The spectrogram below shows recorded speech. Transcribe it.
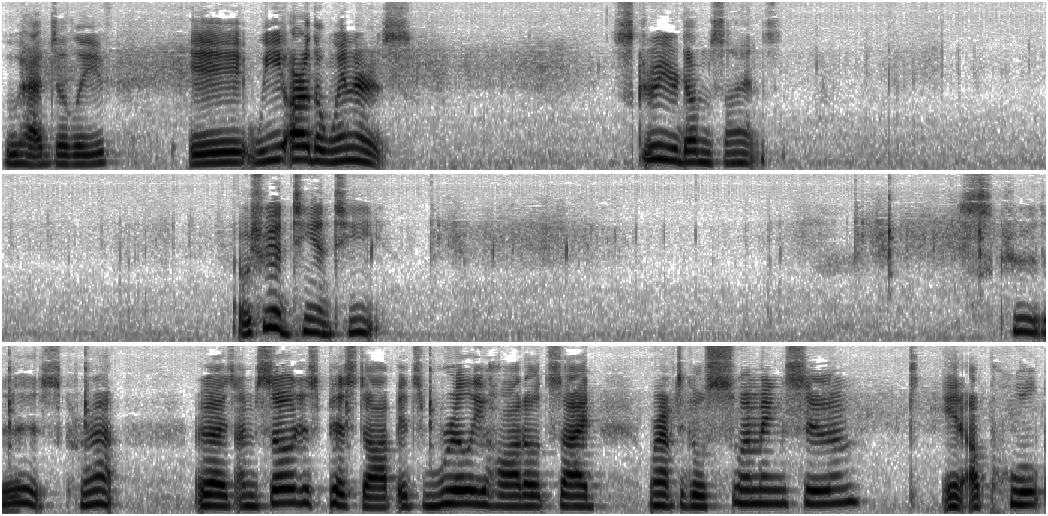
who had to leave. Eh, we are the winners. Screw your dumb science. I wish we had TNT. Screw this crap. Alright, guys, I'm so just pissed off. It's really hot outside. We're gonna have to go swimming soon in a pool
